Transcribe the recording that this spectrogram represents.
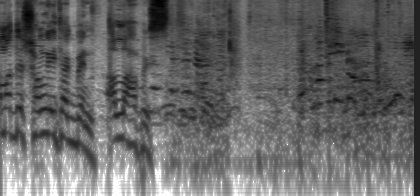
আমাদের সঙ্গেই থাকবেন। আল্লাহ হাফিজ। どういうこと?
